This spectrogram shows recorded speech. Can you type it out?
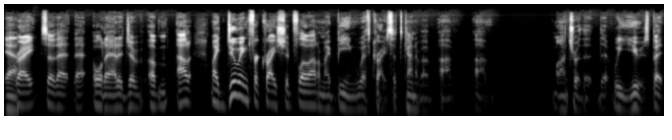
Yeah. Right. So that that old adage of of out my doing for Christ should flow out of my being with Christ. It's kind of a, a, a mantra that that we use. But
